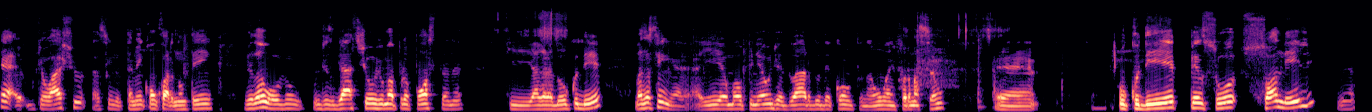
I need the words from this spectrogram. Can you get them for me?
É, o que eu acho, assim, também concordo, não tem vilão, houve um, um desgaste, houve uma proposta, né, que agradou o Cudê, mas assim, é, aí é uma opinião de Eduardo Deconto, não uma informação. É, o Cudê pensou só nele, né?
